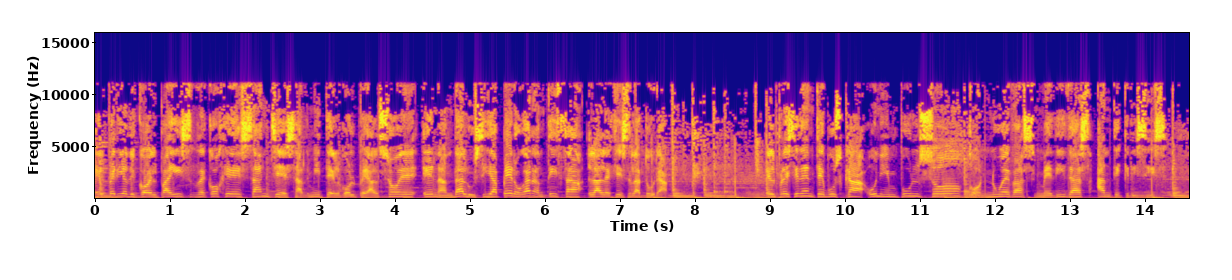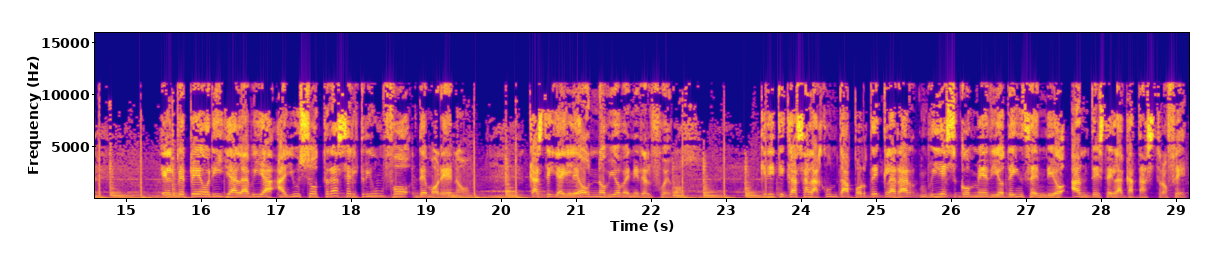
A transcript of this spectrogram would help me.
El periódico El País recoge Sánchez admite el golpe al PSOE en Andalucía, pero garantiza la legislatura. El presidente busca un impulso con nuevas medidas anticrisis. El PP orilla la vía Ayuso tras el triunfo de Moreno. Castilla y León no vio venir el fuego. Críticas a la Junta por declarar riesgo medio de incendio antes de la catástrofe.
